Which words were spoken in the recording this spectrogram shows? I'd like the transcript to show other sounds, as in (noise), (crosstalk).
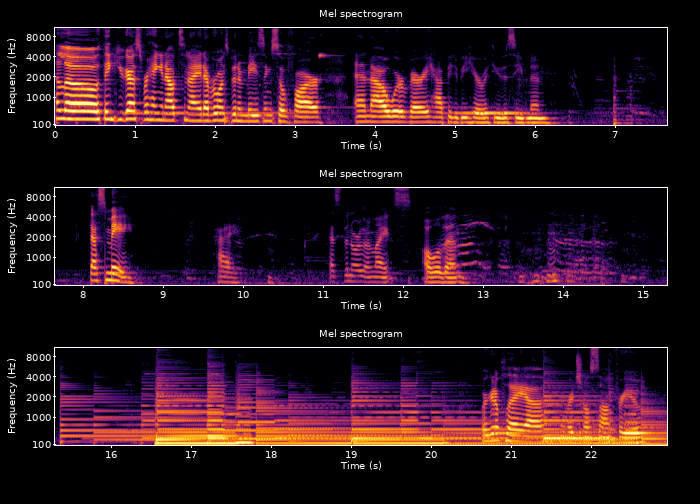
Hello, thank you guys for hanging out tonight. Everyone's been amazing so far, and uh, we're very happy to be here with you this evening. That's me. Hi. That's the Northern Lights, all of them. (laughs) We're gonna play uh, an original song for you.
